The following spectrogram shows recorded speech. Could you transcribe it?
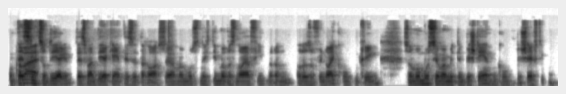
Und das Aber sind so die, das waren die Erkenntnisse daraus. Ja. Man muss nicht immer was neu erfinden oder, oder so viele Neukunden kriegen, sondern man muss sich mal mit den bestehenden Kunden beschäftigen.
